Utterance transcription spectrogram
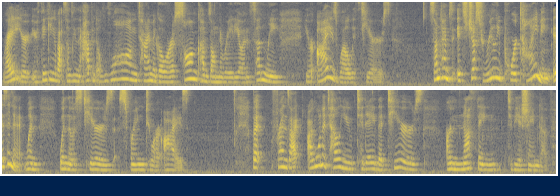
right? You're, you're thinking about something that happened a long time ago, or a song comes on the radio, and suddenly your eyes well with tears. Sometimes it's just really poor timing, isn't it? When when those tears spring to our eyes. But friends, I, I want to tell you today that tears are nothing to be ashamed of.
